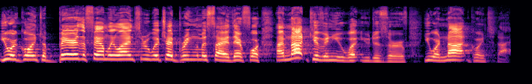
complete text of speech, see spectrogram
You are going to bear the family line through which I bring the Messiah. Therefore, I'm not giving you what you deserve. You are not going to die.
